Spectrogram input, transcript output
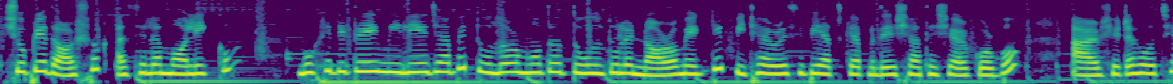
সুপ্রিয় দর্শক, আসসালামু আলাইকুম। মুখে দিতেই মিলিয়ে যাবে তুলোর মতো তুল তুলে নরম একটি পিঠার রেসিপি আজকে আপনাদের সাথে শেয়ার করব। আর সেটা হচ্ছে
